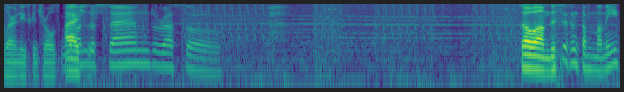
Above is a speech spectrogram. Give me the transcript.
learned these controls. We I actually, understand, Russell. so um, This, this isn't the mummy.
